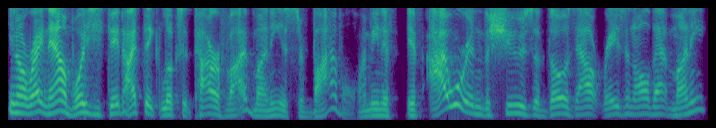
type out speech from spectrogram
you know, right now, Boise State, I think, looks at Power Five money as survival. I mean, if if I were in the shoes of those out raising all that money,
